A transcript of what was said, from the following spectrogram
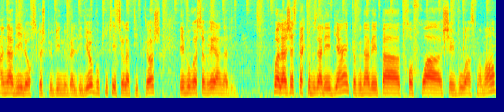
un avis lorsque je publie une nouvelle vidéo, vous cliquez sur la petite cloche et vous recevrez un avis. Voilà, j'espère que vous allez bien, que vous n'avez pas trop froid chez vous en ce moment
